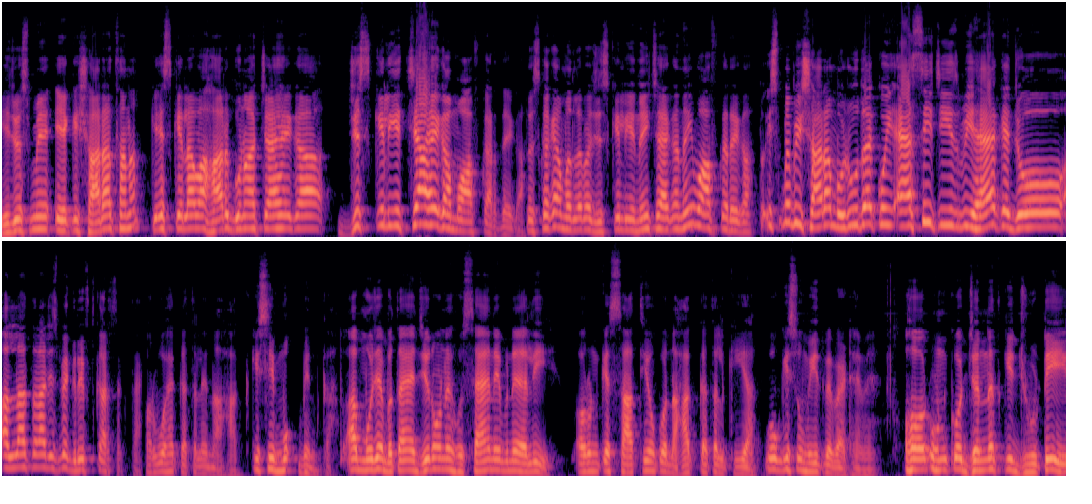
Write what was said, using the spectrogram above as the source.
ये जो इसमें एक इशारा था ना कि इसके अलावा हर गुना चाहेगा, जिसके लिए चाहेगा मुआफ कर देगा। तो इसका क्या मतलब है? जिसके लिए नहीं चाहेगा, नहीं मुआफ करेगा। तो इसमें भी इशारा मौजूद है, कोई ऐसी चीज़ भी है कि जो अल्लाह तला जिसपे गिरफ्त कर सकता है। और वो है कत्ल ना हक किसी मुमिन का। तो अब मुझे बताएँ, जिन्होंने हुसैन इबन अली और उनके साथियों को नाहक कत्ल किया। वो किस उम्मीद पे बैठे हुए और उनको जन्नत की झूठी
